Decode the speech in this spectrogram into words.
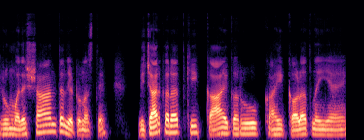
रूममध्ये शांत लेटून असते. विचार करत की काय करू काही कळत नाहीये.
